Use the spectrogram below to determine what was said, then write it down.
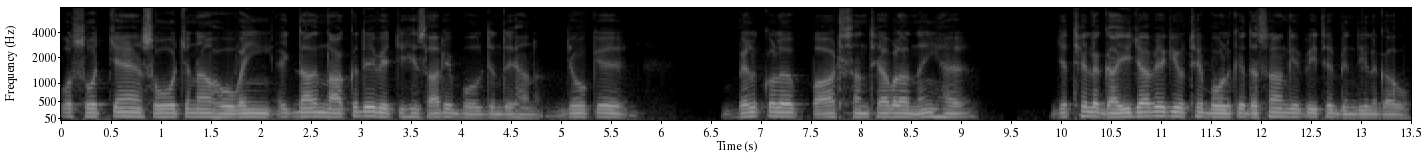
ਉਹ ਸੋਚੈ ਸੋਚ ਨਾ ਹੋਵਈ ਇਦਾਂ ਨੱਕ ਦੇ ਵਿੱਚ ਹੀ ਸਾਰੇ ਬੋਲ ਦਿੰਦੇ ਹਨ, ਜੋ ਕਿ ਬਿਲਕੁਲ ਪਾਠ ਸੰਥਿਆ ਵਾਲਾ ਨਹੀਂ ਹੈ। ਜਿੱਥੇ ਲਗਾਈ ਜਾਵੇਗੀ, ਉੱਥੇ ਬੋਲ ਕੇ ਦੱਸਾਂਗੇ ਵੀ ਇੱਥੇ ਬਿੰਦੀ ਲਗਾਓ।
